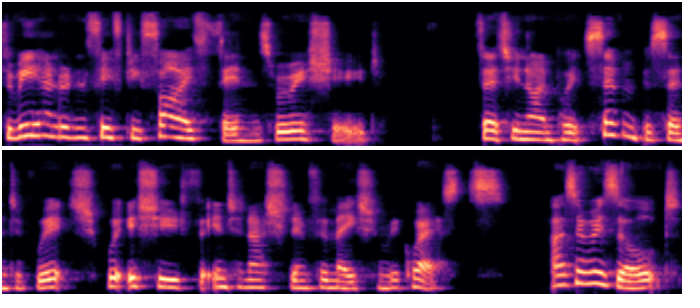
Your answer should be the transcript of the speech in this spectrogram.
355 FINs were issued, 39.7% of which were issued for international information requests. As a result,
